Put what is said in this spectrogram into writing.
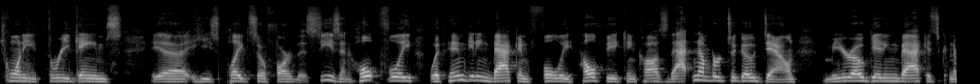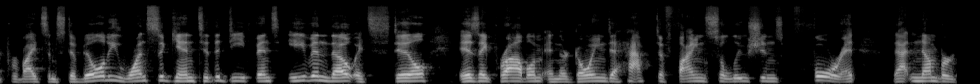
23 games uh, he's played so far this season. Hopefully, with him getting back and fully healthy, can cause that number to go down. Miro getting back is going to provide some stability once again to the defense, even though it still is a problem and they're going to have to find solutions for it. That number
